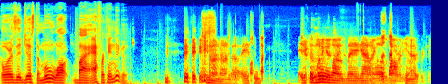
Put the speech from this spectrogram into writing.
or is it just a moonwalk by an African nigga? No, no, no. It's a, it's a If you wanna get moonwalk, but it got a Michael little already to it. African.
